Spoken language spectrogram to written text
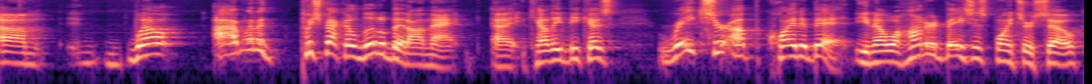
Um, well, I'm going to push back a little bit on that, uh, Kelly, because rates are up quite a bit, you know, 100 basis points or so.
